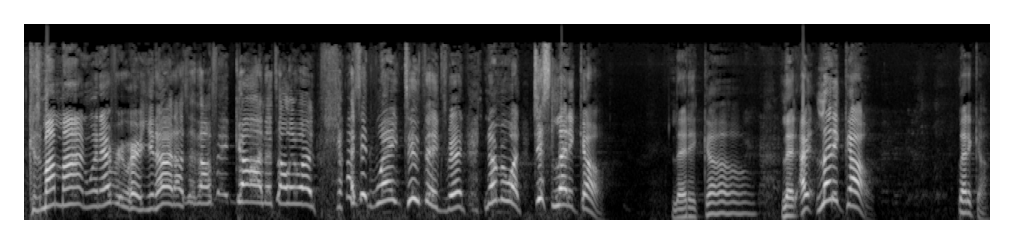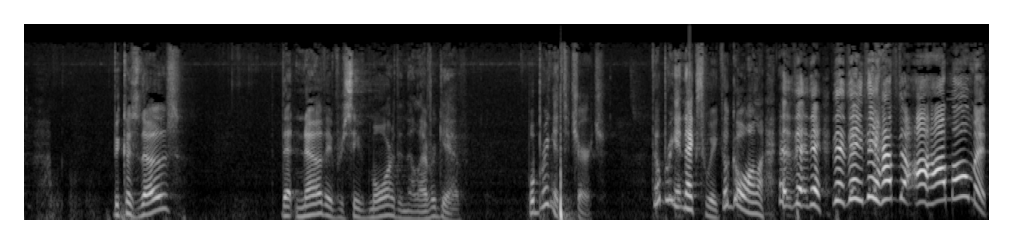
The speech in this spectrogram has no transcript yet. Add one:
Because my mind went everywhere, you know? And I said, Oh, thank God, that's all it was. I said, Wait, two things, man. Number one, just let it go. Let it go. Let, I mean, let it go. Let it go. Because those that know they've received more than they'll ever give will bring it to church. They'll bring it next week. They'll go online. They, they, they, they, have the aha moment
